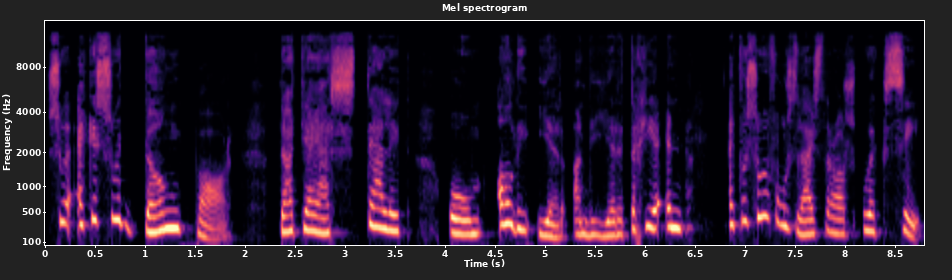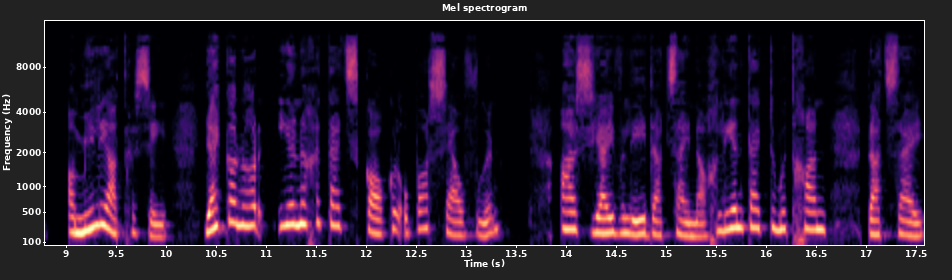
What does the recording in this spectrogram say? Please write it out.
So ek is so dankbaar dat jy herstel het om al die eer aan die Here te gee. En ek wil so vir ons luisteraars ook sê, Amelia het gesê, jy kan haar enige tyd skakel op haar selfoon as jy wil hê dat sy na geleentheid toe moet gaan, dat sy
